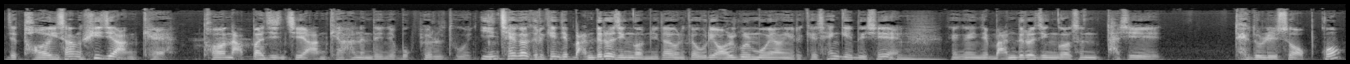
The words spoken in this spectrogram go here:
이제 더 이상 휘지 않게 더 나빠지지 않게 하는데 이제 목표를 두고 인체가 그렇게 이제 만들어진 겁니다. 그러니까 우리 얼굴 모양이 이렇게 생기듯이 음, 그러니까 이제 만들어진 것은 다시 되돌릴 수 없고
